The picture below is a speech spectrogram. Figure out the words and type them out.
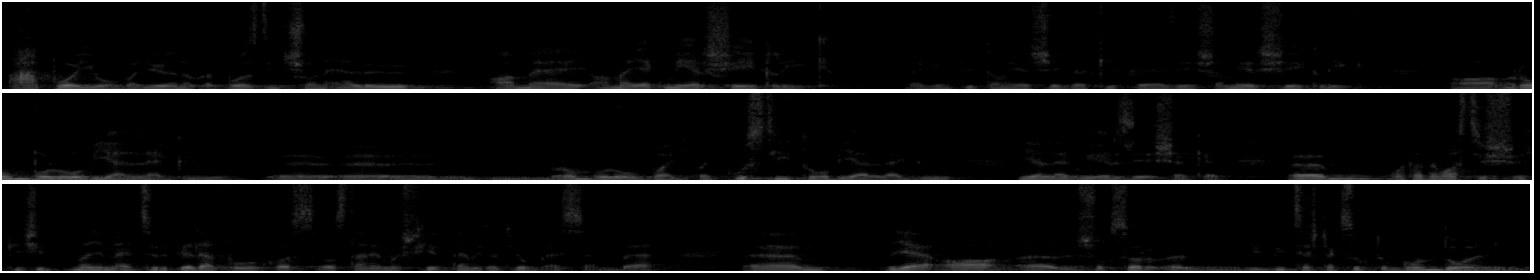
ápoljon, vagy olyanokat mozdítson elő, amely, amelyek mérséklik, megint itt a mérséklet kifejezés, a mérséklik a rombolóbb jellegű, rombolóbb vagy, vagy pusztítóbb jellegű, jellegű érzéseket. Mondhatom azt is, egy kicsit nagyon egyszerű példát fogok használni, most hirtelen jutott jobb eszembe. Ugye a, sokszor viccesnek szoktuk gondolni,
